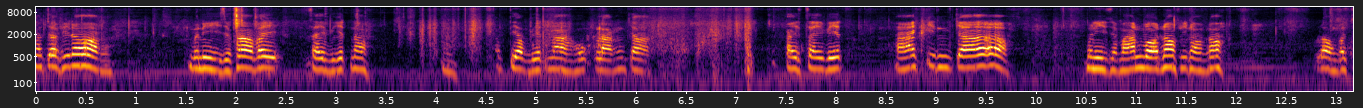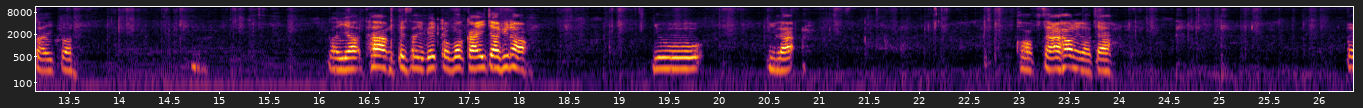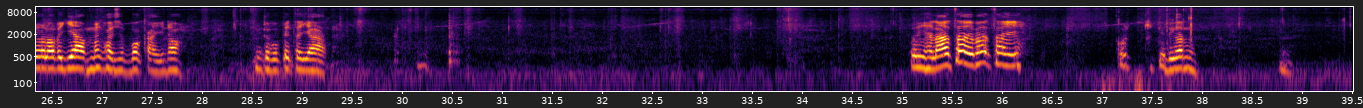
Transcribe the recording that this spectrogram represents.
มาจากพี่น้องมื่อนี้จะพาไปใส่เบ็ดเนาะเอาเตรียมเบ็ดมาหกหลังจ้ะไปใส่เบ็ดหากินจ้ามื่อนี้จะมานบอเนาะพี่น้องเนาะลองไปใส่ก่อนระยะทางไปใส่เบ็ดกับว่าไกลจ้าพี่น้องอยู่นี่ละขอบซ้าเข้าเลยเหรอจ้าเออเราไปยามไม่ค่อยจะบ่ไก่เนาะมันก็เป็นตะยาก ตัวหลาใส่มาใส่ก็กี่เดือน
